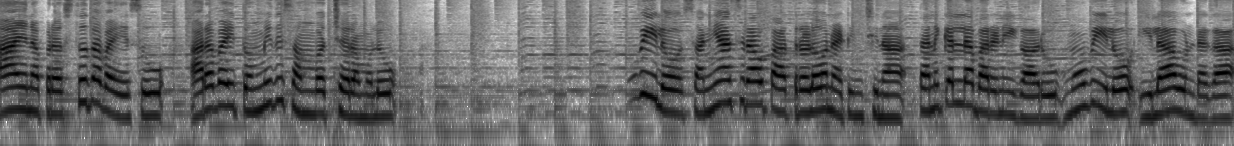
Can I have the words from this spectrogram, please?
ఆయన ప్రస్తుత వయసు అరవై తొమ్మిది సంవత్సరములు. మూవీలో సన్యాసిరావు పాత్రలో నటించిన తనికెళ్ళ భరణి గారు మూవీలో ఇలా ఉండగా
